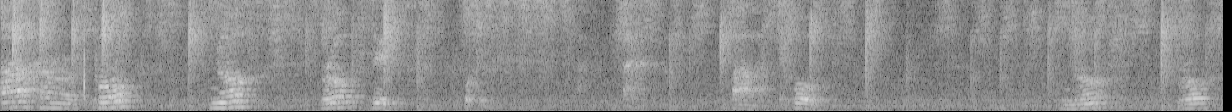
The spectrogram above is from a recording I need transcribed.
aponeurosis. Okay. Aponeurosis. Aponeurose.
